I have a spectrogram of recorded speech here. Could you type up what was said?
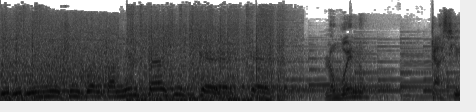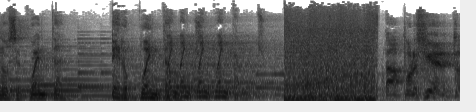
Ni 50 mil pesos que, Lo bueno casi no se cuenta, pero cuenta. Cuenta, cuenta, cuenta mucho. Ah, por cierto,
